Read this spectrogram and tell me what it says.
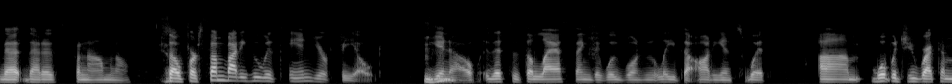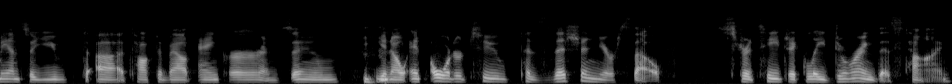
That that is phenomenal. So for somebody who is in your field, you Mhm. know, this is the last thing that we want to leave the audience with. Um, what would you recommend? So you uh, talked about Anchor and Zoom, you Mhm. know, in order to position yourself strategically during this time,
